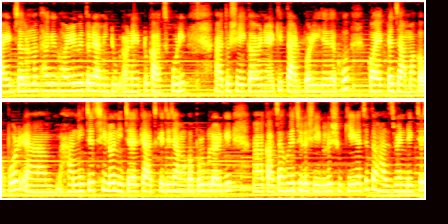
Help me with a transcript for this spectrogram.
লাইট জ্বালানো থাকে ঘরের ভেতরে, আমি একটু মানে একটু কাজ করি। তো সেই কারণে আর কি তারপরে এই যে দেখো, কয়েকটা জামা কাপড় নিচে ছিল, নিচে আর কি আজকে যে জামা কাপড়গুলো আর কি কাঁচা হয়েছিল সেইগুলো শুকিয়ে গেছে। তো হাজব্যান্ড দেখছে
